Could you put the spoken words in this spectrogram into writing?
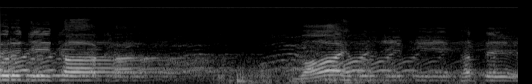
ਵਾਹਿਗੁਰੂ ਜੀ ਕਾ ਖਾਲਸਾ। ਵਾਹਿਗੁਰੂ ਜੀ ਕੀ ਫਤਿਹ।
